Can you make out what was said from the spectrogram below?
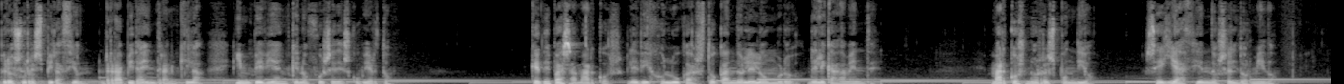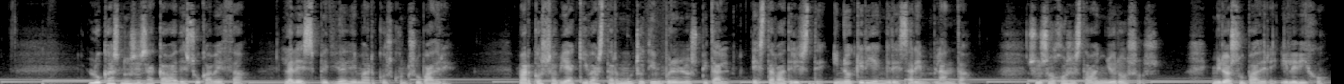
pero su respiración, rápida e intranquila, impedían que no fuese descubierto. ¿Qué te pasa, Marcos? le dijo Lucas tocándole el hombro delicadamente. Marcos no respondió. Seguía haciéndose el dormido. Lucas no se sacaba de su cabeza la despedida de Marcos con su padre. Marcos sabía que iba a estar mucho tiempo en el hospital, estaba triste y no quería ingresar en planta. Sus ojos estaban llorosos, Miró a su padre y le dijo,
